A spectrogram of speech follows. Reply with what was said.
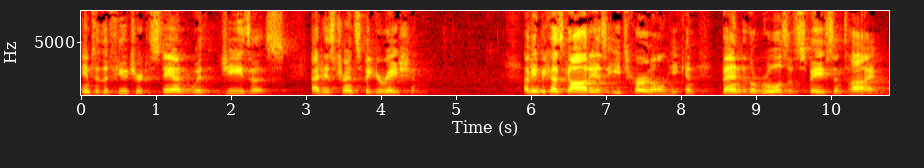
into the future to stand with Jesus at his transfiguration. I mean, because God is eternal, he can bend the rules of space and time.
